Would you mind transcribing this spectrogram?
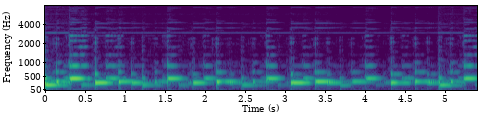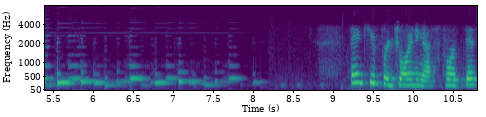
Thank you for joining us for this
